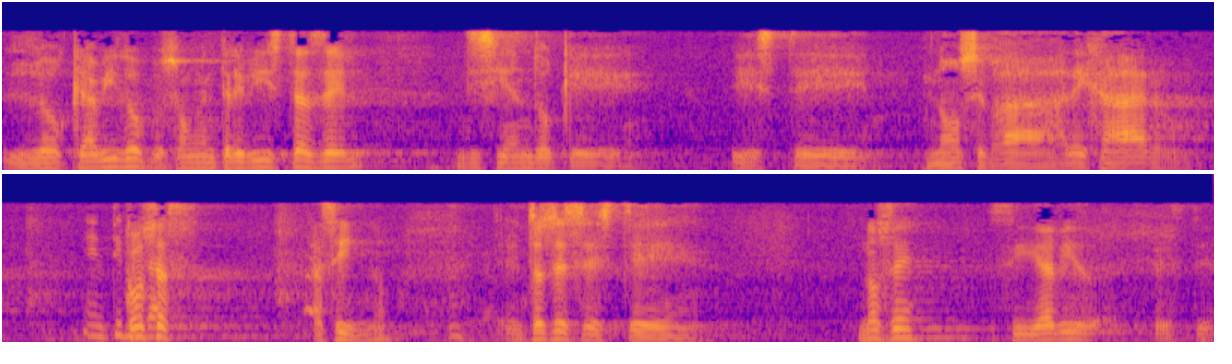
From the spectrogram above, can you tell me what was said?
lo que ha habido pues son entrevistas de él diciendo que este no se va a dejar cosas así, ¿no? Entonces, este No sé si ha habido este,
